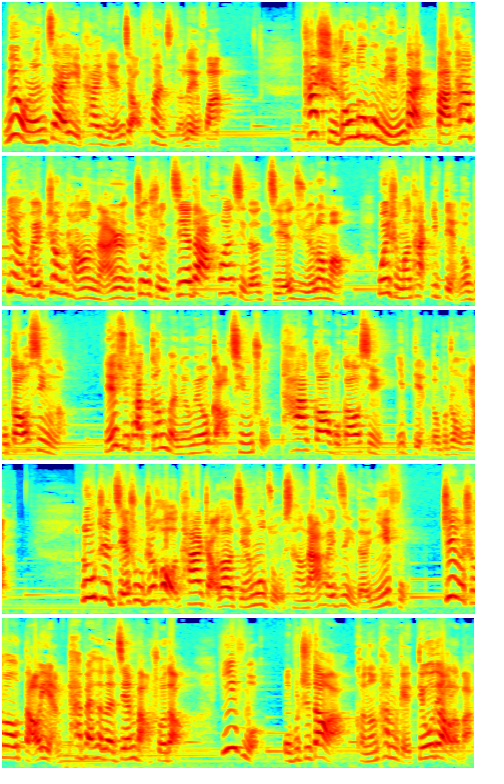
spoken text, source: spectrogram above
没有人在意他眼角泛起的泪花。他始终都不明白，把他变回正常的男人就是皆大欢喜的结局了吗？为什么他一点都不高兴呢？也许他根本就没有搞清楚，他高不高兴一点都不重要。录制结束之后，他找到节目组，想拿回自己的衣服。这个时候，导演拍拍他的肩膀，说道：“衣服我不知道啊，可能他们给丢掉了吧。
